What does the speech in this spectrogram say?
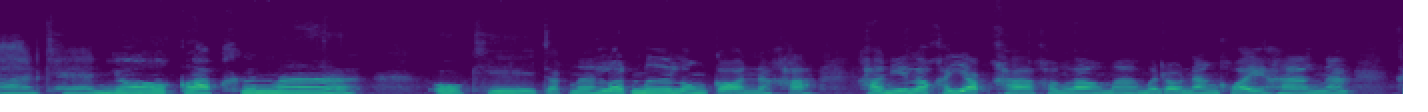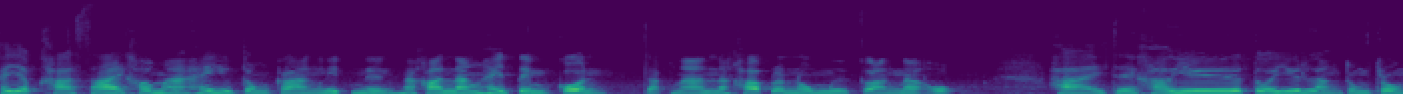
าดแขนยกกลับขึ้นมา โอเค จากนั้นลดมือลงก่อนนะคะ คราวนี้เราขยับขาของเรามาเหมือนเรานั่งไขว่ห้างนะ ขยับขาซ้ายเข้ามาให้อยู่ตรงกลางนิดหนึ่งนะคะ นั่งให้เต็มก้น จากนั้นนะคะประนมมือกลางหน้าอก หายใจเข้ายืดตัวยืดหลังตรง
